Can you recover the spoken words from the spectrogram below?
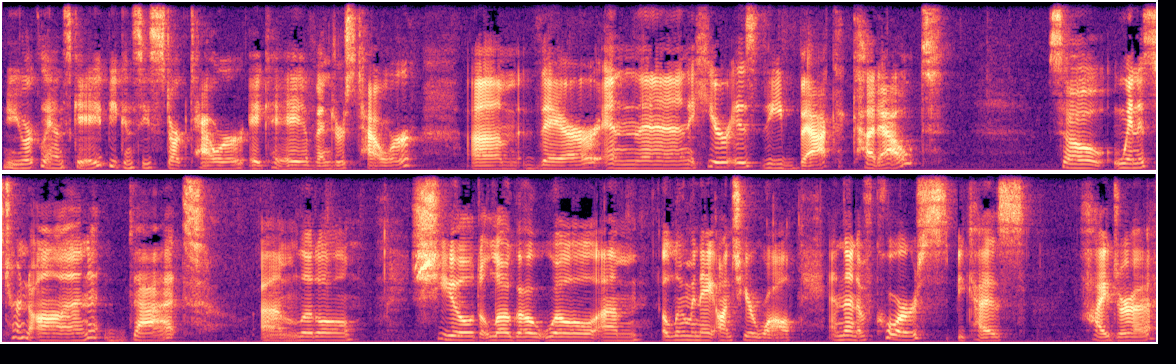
New York landscape. You can see Stark Tower, aka Avengers Tower um, there. And then here is the back cutout. So when it's turned on, that um, little shield logo will um, illuminate onto your wall. And then of course, because Hydra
